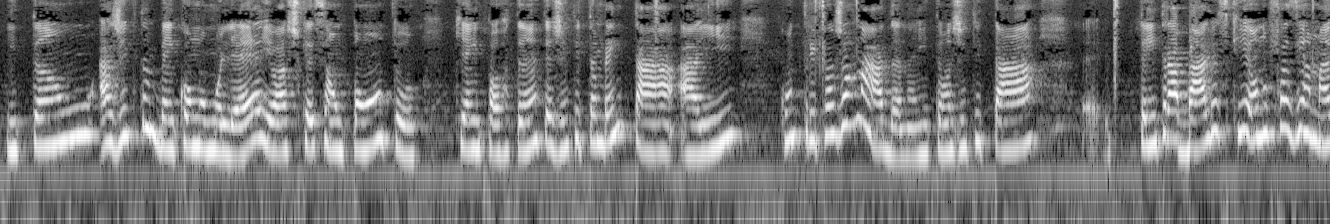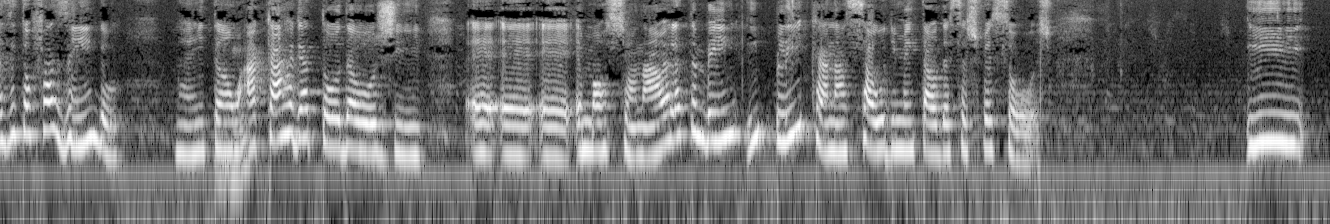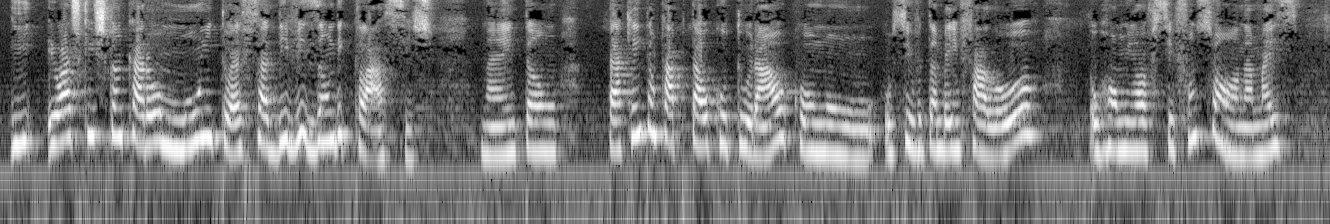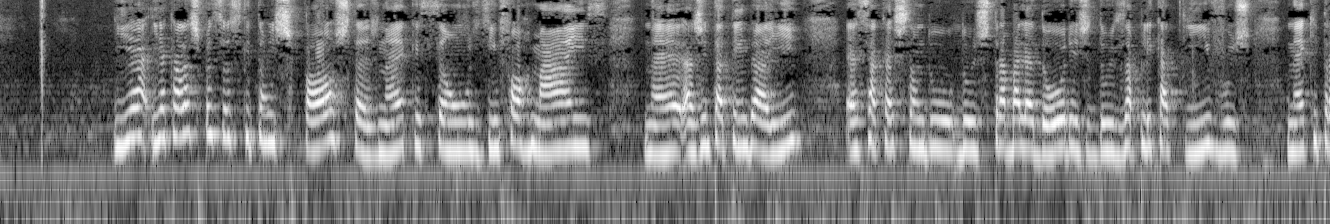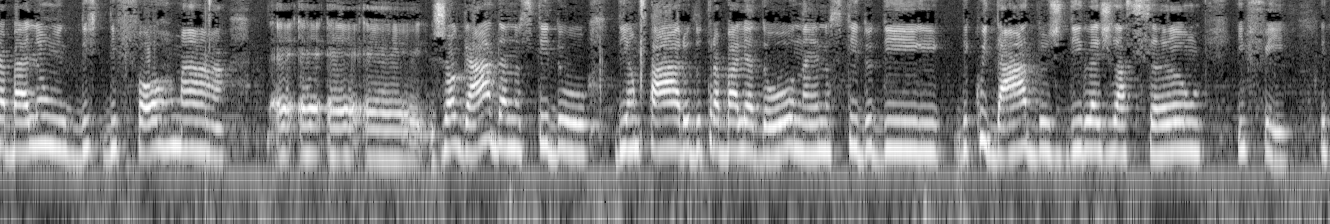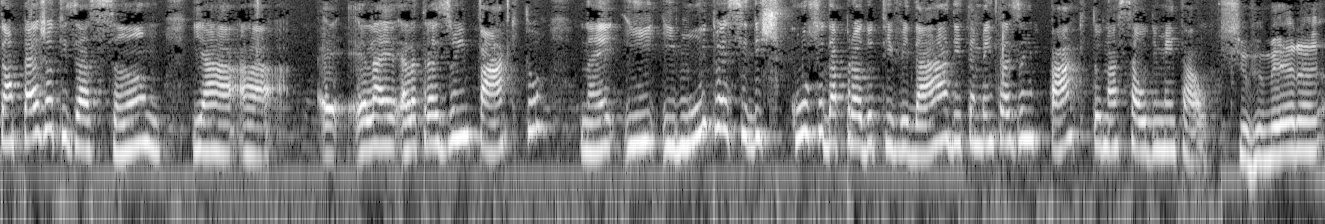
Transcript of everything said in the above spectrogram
Então, a gente também, como mulher, eu acho que esse é um ponto que é importante, a gente também está aí com tripla jornada, né? Então, a gente está. É, tem trabalhos que eu não fazia mais e estou fazendo. Né? Então, uhum. a carga toda hoje é, é, é, emocional, ela também implica na saúde mental dessas pessoas. E e eu acho que escancarou muito essa divisão de classes. Né? Então, para quem tem um capital cultural, como o Silvio também falou, o home office funciona, mas e, a, e aquelas pessoas que estão expostas, né, que são os informais, né, a gente está tendo aí essa questão do, dos trabalhadores, dos aplicativos, né, que trabalham de, de forma é, é, é, é, jogada no sentido de amparo do trabalhador, né, no sentido de, de cuidados, de legislação, enfim. Então, a pejotização e a, a ela, ela traz um impacto né? E, e, muito esse discurso da produtividade também traz um impacto na saúde mental. Silvio Meira,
